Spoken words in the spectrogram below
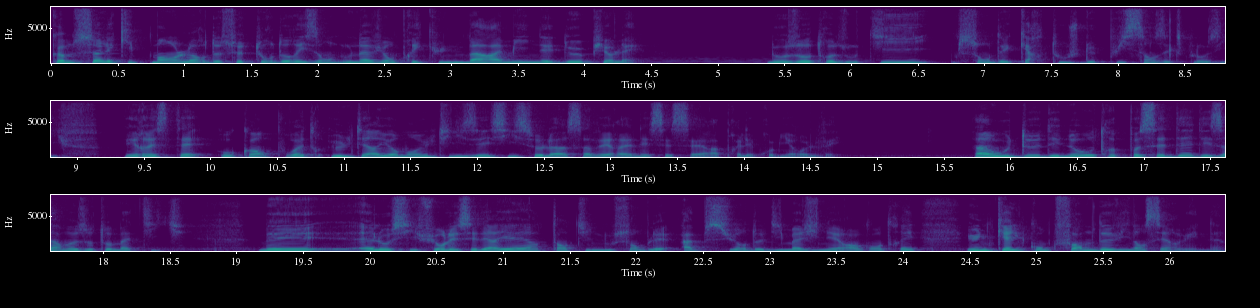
Comme seul équipement lors de ce tour d'horizon, nous n'avions pris qu'une baramine et deux piolets. Nos autres outils sont des cartouches de puissants explosifs et restaient au camp pour être ultérieurement utilisés si cela s'avérait nécessaire après les premiers relevés. Un ou deux des nôtres possédaient des armes automatiques, mais elles aussi furent laissées derrière, tant il nous semblait absurde d'imaginer rencontrer une quelconque forme de vie dans ces ruines.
